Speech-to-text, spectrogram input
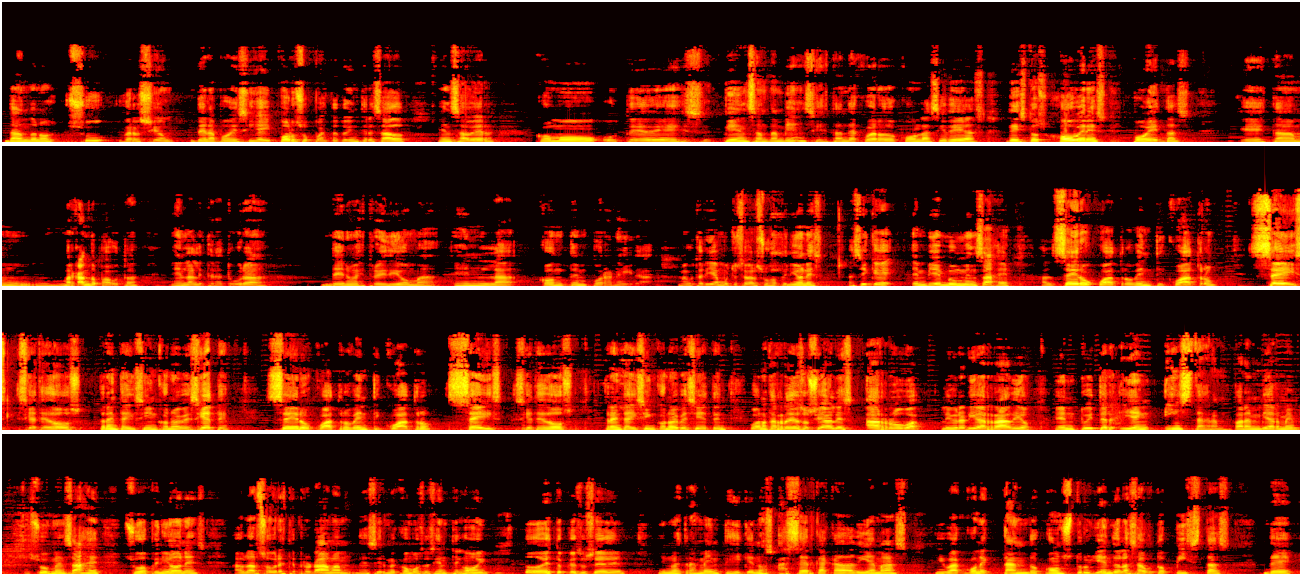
dándonos su versión de la poesía. Y por supuesto estoy interesado en saber cómo ustedes piensan también, si están de acuerdo con las ideas de estos jóvenes poetas que están marcando pauta en la literatura de nuestro idioma en la contemporaneidad. Me gustaría mucho saber sus opiniones, así que envíenme un mensaje al 0424 672 3597 0424 672 3597 o en nuestras redes sociales arroba librería radio en Twitter y en Instagram para enviarme sus mensajes, sus opiniones, hablar sobre este programa, decirme cómo se sienten hoy, todo esto que sucede en nuestras mentes y que nos acerca cada día más y va conectando, construyendo las autopistas de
